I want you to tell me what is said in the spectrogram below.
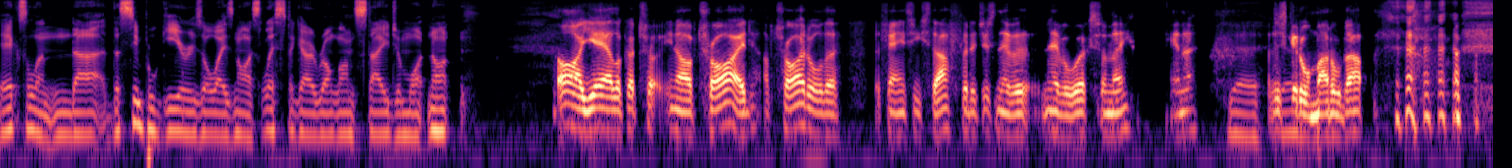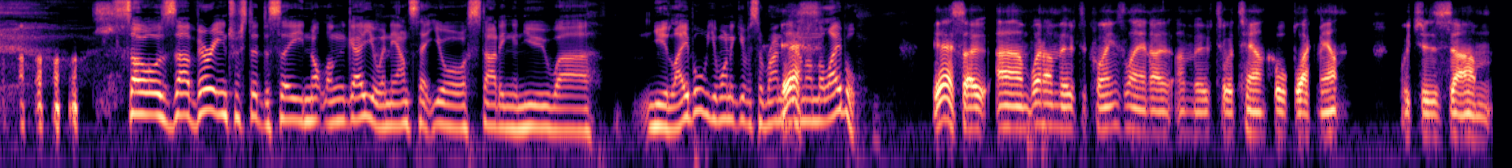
Excellent. And uh, the simple gear is always nice, less to go wrong on stage and whatnot. Oh yeah, look, I try, you know, I've tried, I've tried all the, the fancy stuff, but it just never never works for me. You know, Yeah. I just yeah. get all muddled up. So I was uh, very interested to see not long ago you announced that you're starting a new uh, new label. You want to give us a rundown on the label? Yeah, so um, when I moved to Queensland, I, I moved to a town called Black Mountain, which is um,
